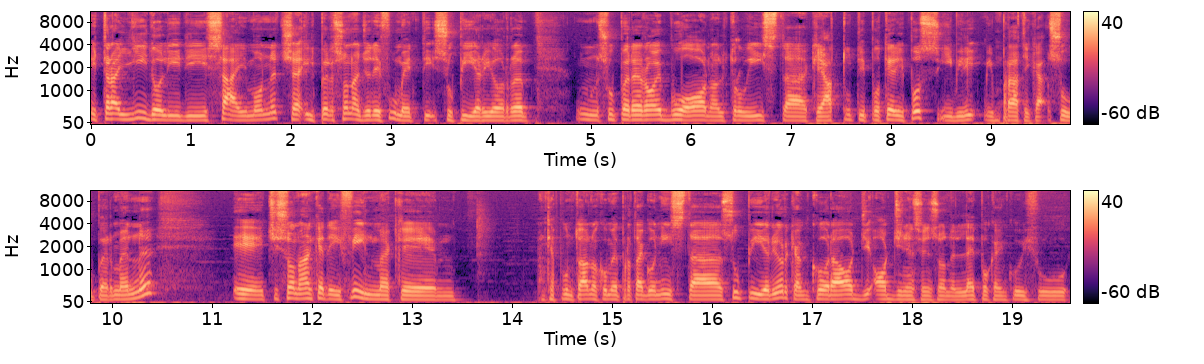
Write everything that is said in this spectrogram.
e tra gli idoli di Simon c'è il personaggio dei fumetti Superior, un supereroe buono, altruista, che ha tutti i poteri possibili, in pratica Superman, e ci sono anche dei film che, che appunto hanno come protagonista Superior, che ancora oggi, oggi nel senso nell'epoca in cui fu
